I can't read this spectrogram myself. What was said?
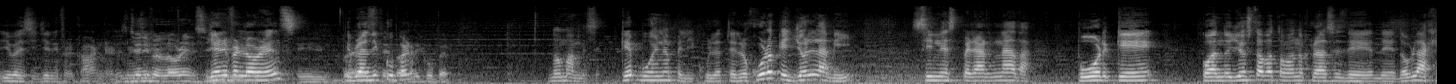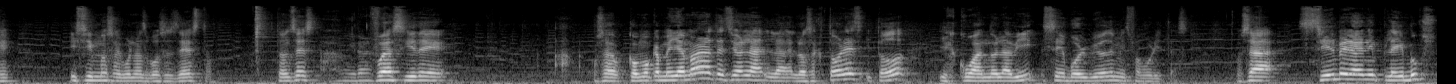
iba a decir Jennifer Garner. Es Jennifer Lawrence. y- Jennifer Lawrence y, y Bradley Cooper. Bradley Cooper. No mames, qué buena película. Te lo juro que yo la vi sin esperar nada. Porque cuando yo estaba tomando clases de, de doblaje, hicimos algunas voces de esto. Entonces, Ah, mira. fue así de. O sea, como que me llamaron la atención la- la- los actores y todo. Y cuando la vi, se volvió de mis favoritas. O sea, Silver Lining Playbooks,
